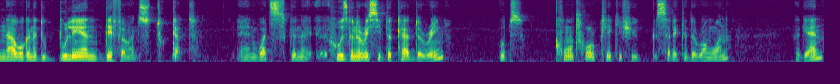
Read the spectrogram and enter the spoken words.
now we're gonna do boolean difference to cut. And what's gonna who's gonna receive the cut? The ring? Oops. Control click if you selected the wrong one. Again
